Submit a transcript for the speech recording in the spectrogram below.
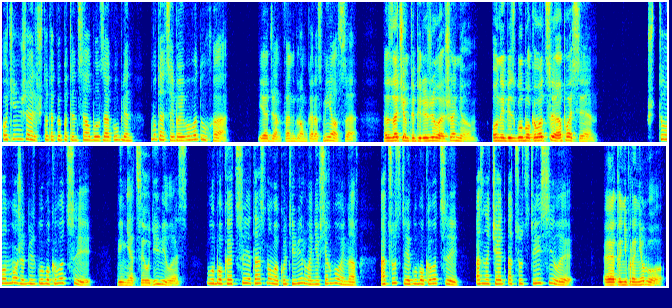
Очень жаль, что такой потенциал был загублен мутацией боевого духа». Еджан Фэн громко рассмеялся. Зачем ты переживаешь о нем? Он и без глубокого ци опасен. Что он может без глубокого ци? Линия ци удивилась. Глубокая ци – это основа культивирования всех воинов. Отсутствие глубокого ци означает отсутствие силы. Это не про него.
